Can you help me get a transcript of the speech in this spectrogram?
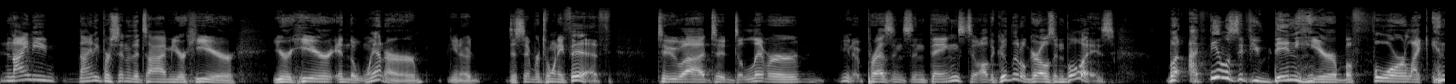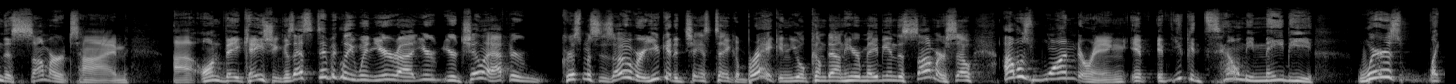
90 percent of the time you're here, you're here in the winter, you know, December 25th to uh to deliver, you know, presents and things to all the good little girls and boys. But I feel as if you've been here before, like in the summertime, uh, on vacation, because that's typically when you're uh, you're you're chilling after Christmas is over. You get a chance to take a break, and you'll come down here maybe in the summer. So I was wondering if if you could tell me maybe where's like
